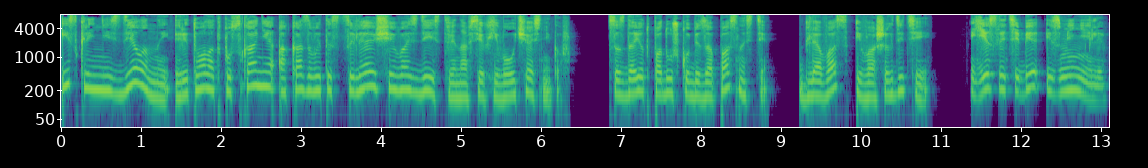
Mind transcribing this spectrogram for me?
Искренне сделанный ритуал отпускания оказывает исцеляющее воздействие на всех его участников, создает подушку безопасности для вас и ваших детей. Если тебе изменили.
